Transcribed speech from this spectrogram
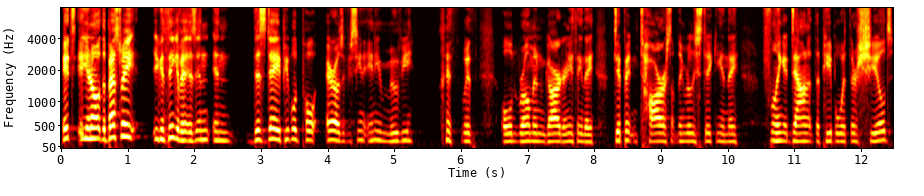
It's, you know, the best way you can think of it is in, in this day, people would pull arrows. If you've seen any movie with, with old Roman guard or anything, they dip it in tar or something really sticky and they fling it down at the people with their shields.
